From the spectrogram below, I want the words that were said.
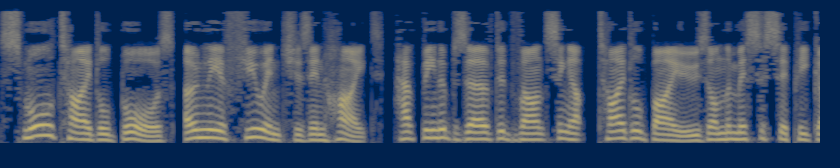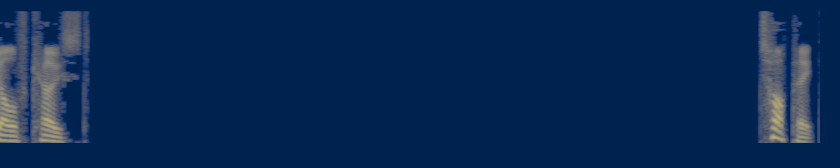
Small tidal bores, only a few inches in height, have been observed advancing up tidal bayous on the Mississippi Gulf Coast. Topic:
